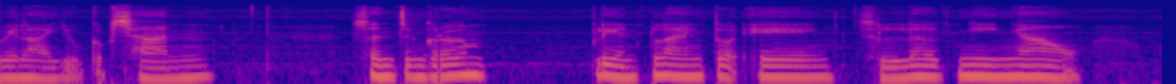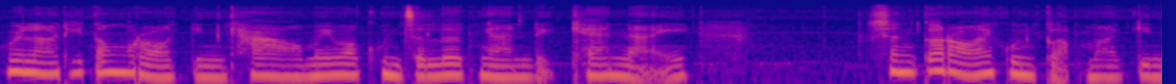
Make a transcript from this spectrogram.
เวลาอยู่กับฉัน ฉันจึงเริ่มเปลี่ยนแปลงตัวเอง ฉันเลิกงี่เง่า เวลาที่ต้องรอกินข้าวไม่ว่าคุณจะเลิกงานดึกแค่ไหน ฉันก็รอให้คุณกลับมากิน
